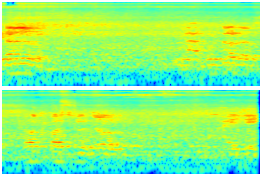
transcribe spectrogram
ఈరోజు నా Guntur south coastal zone IG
